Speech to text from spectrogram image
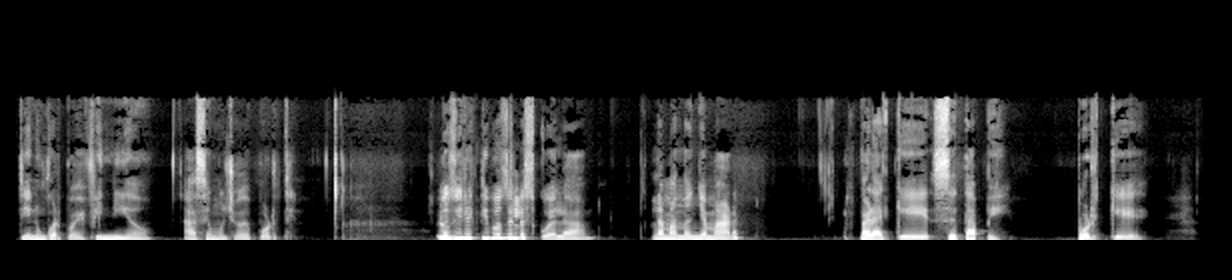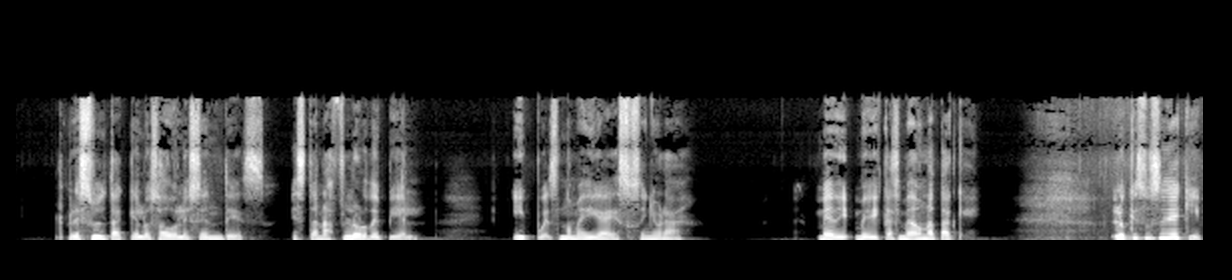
tiene un cuerpo definido, hace mucho deporte. Los directivos de la escuela la mandan llamar para que se tape, porque resulta que los adolescentes están a flor de piel. Y pues no me diga eso, señora. Me, me, casi me da un ataque. Lo que sucede aquí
